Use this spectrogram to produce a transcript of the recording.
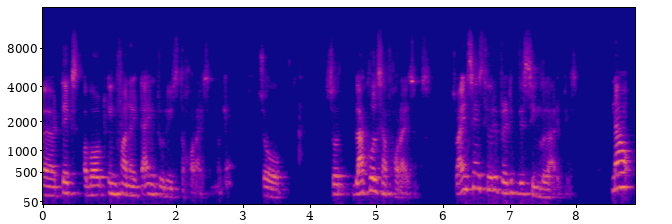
uh, takes about infinite time to reach the horizon okay so so black holes have horizons so einstein's theory predicts these singularities now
